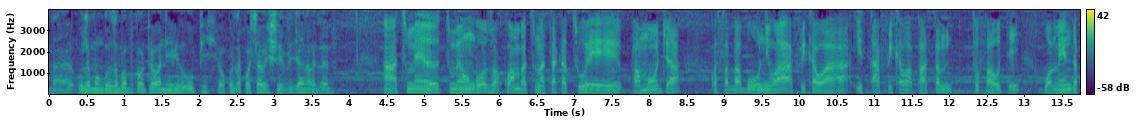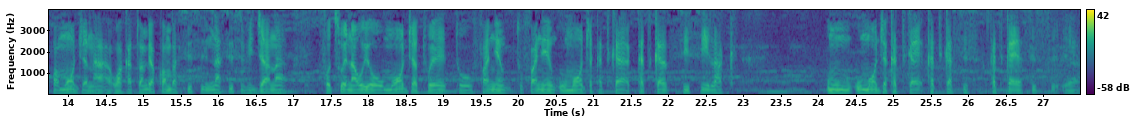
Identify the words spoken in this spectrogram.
Na ule mwongozo ambao mlikuwa amepewa ni upi wa kuweza kuwashawishi vijana wenzenu? Uh, tume, tumeongozwa kwamba tunataka tuwe pamoja kwa sababu ni waafrika wa east africa wa pasta tofauti wameenda pamoja na wakatuambia kwamba sisi na sisi vijana fo tuwe na huyo umoja tuwe tufanye, tufanye umoja katika, katika sisi lak um, umoja katika, katika sisi, katika sisi yeah.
